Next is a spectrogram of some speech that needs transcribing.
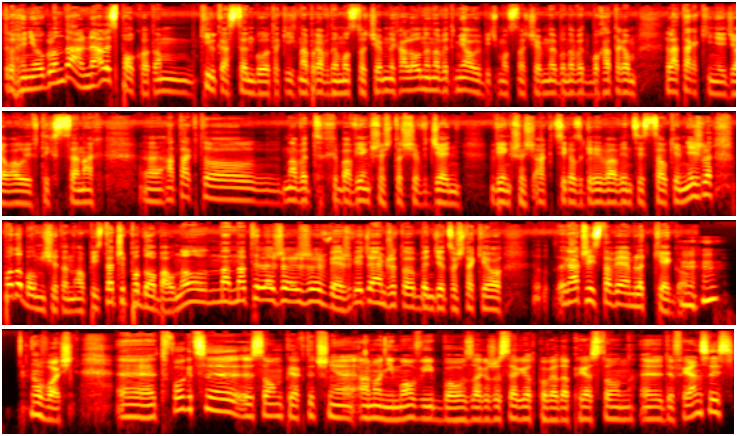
trochę nieoglądalny, ale spoko. Tam kilka scen było takich naprawdę mocno ciemnych, ale one nawet miały być mocno ciemne, bo nawet bohaterom latarki nie działały w tych scenach. E, A tak to nawet chyba większość to się w dzień, większość akcji rozgrywa, więc jest całkiem nieźle. Podobał mi się ten opis, znaczy podobał, no na, na tyle, że, że wiesz, wiedziałem, że to będzie coś takiego, raczej stawiałem lekkiego. Mhm. No właśnie. E, Twórcy są praktycznie anonimowi, bo za reżyserię odpowiada Preston e, DeFrancis,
